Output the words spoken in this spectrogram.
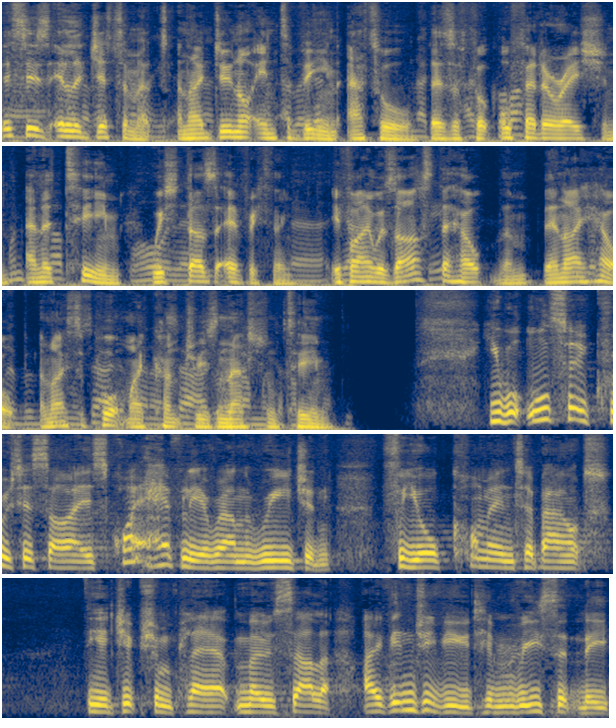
This is illegitimate, and I do not intervene at all. There's a football federation and a team which does everything. If I was asked to help them, then I help, and I support my country's national team. You were also criticised quite heavily around the region for your comment about the Egyptian player Mo Salah. I've interviewed him recently.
